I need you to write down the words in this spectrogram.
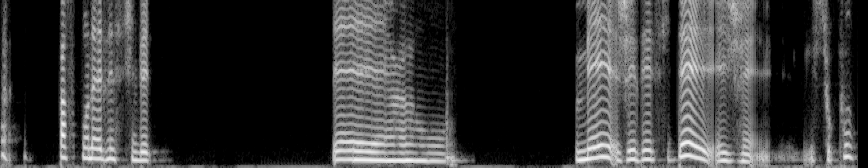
parce qu'on a décidé. Et, euh, mais j'ai décidé, et j'ai surtout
